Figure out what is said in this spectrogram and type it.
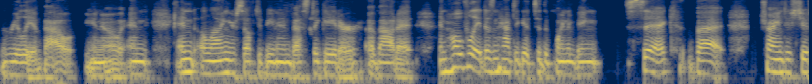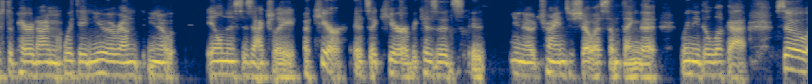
really about you know and and allowing yourself to be an investigator about it. And hopefully it doesn't have to get to the point of being sick but trying to shift the paradigm within you around you know illness is actually a cure. It's a cure because it's, it's you know trying to show us something that we need to look at. So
